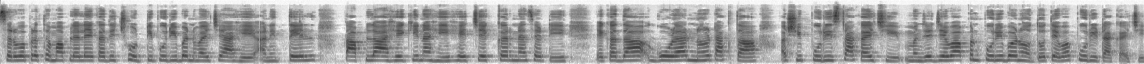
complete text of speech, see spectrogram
सर्वप्रथम आपल्याला एखादी छोटी पुरी बनवायची आहे आणि तेल तापलं आहे की नाही हे चेक करण्यासाठी एखादा गोळा न टाकता अशी पुरीच टाकायची. म्हणजे जेव्हा आपण पुरी बनवतो तेव्हा पुरी टाकायची.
